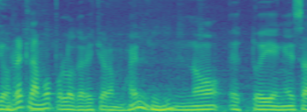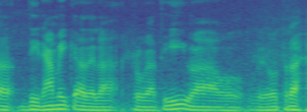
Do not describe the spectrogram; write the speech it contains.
Yo reclamo por los derechos de la mujer, no estoy en esa dinámica de la rogativa o de otras.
